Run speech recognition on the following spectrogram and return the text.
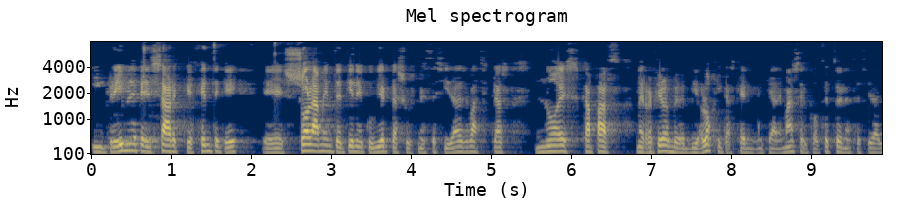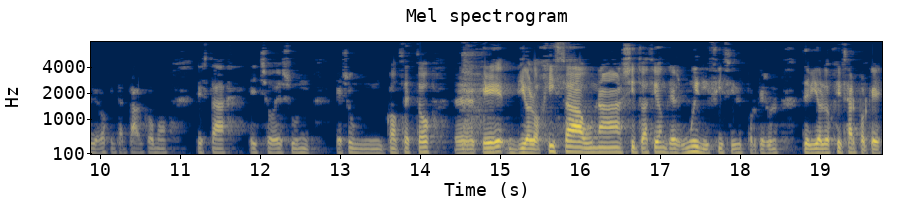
increíble pensar que gente que solamente tiene cubiertas sus necesidades básicas no es capaz me refiero a biológicas, que, además el concepto de necesidad biológica tal como está hecho es un, es un concepto eh, que biologiza una situación que es muy difícil porque es de biologizar porque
